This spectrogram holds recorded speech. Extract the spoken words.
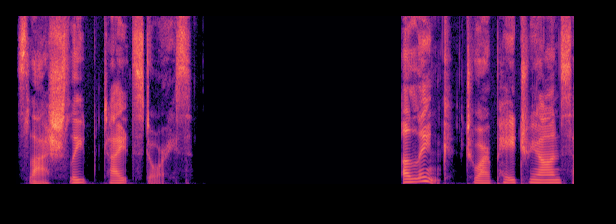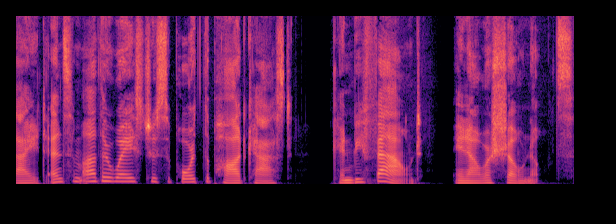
slash sleeptightstories. A link to our Patreon site and some other ways to support the podcast can be found in our show notes.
